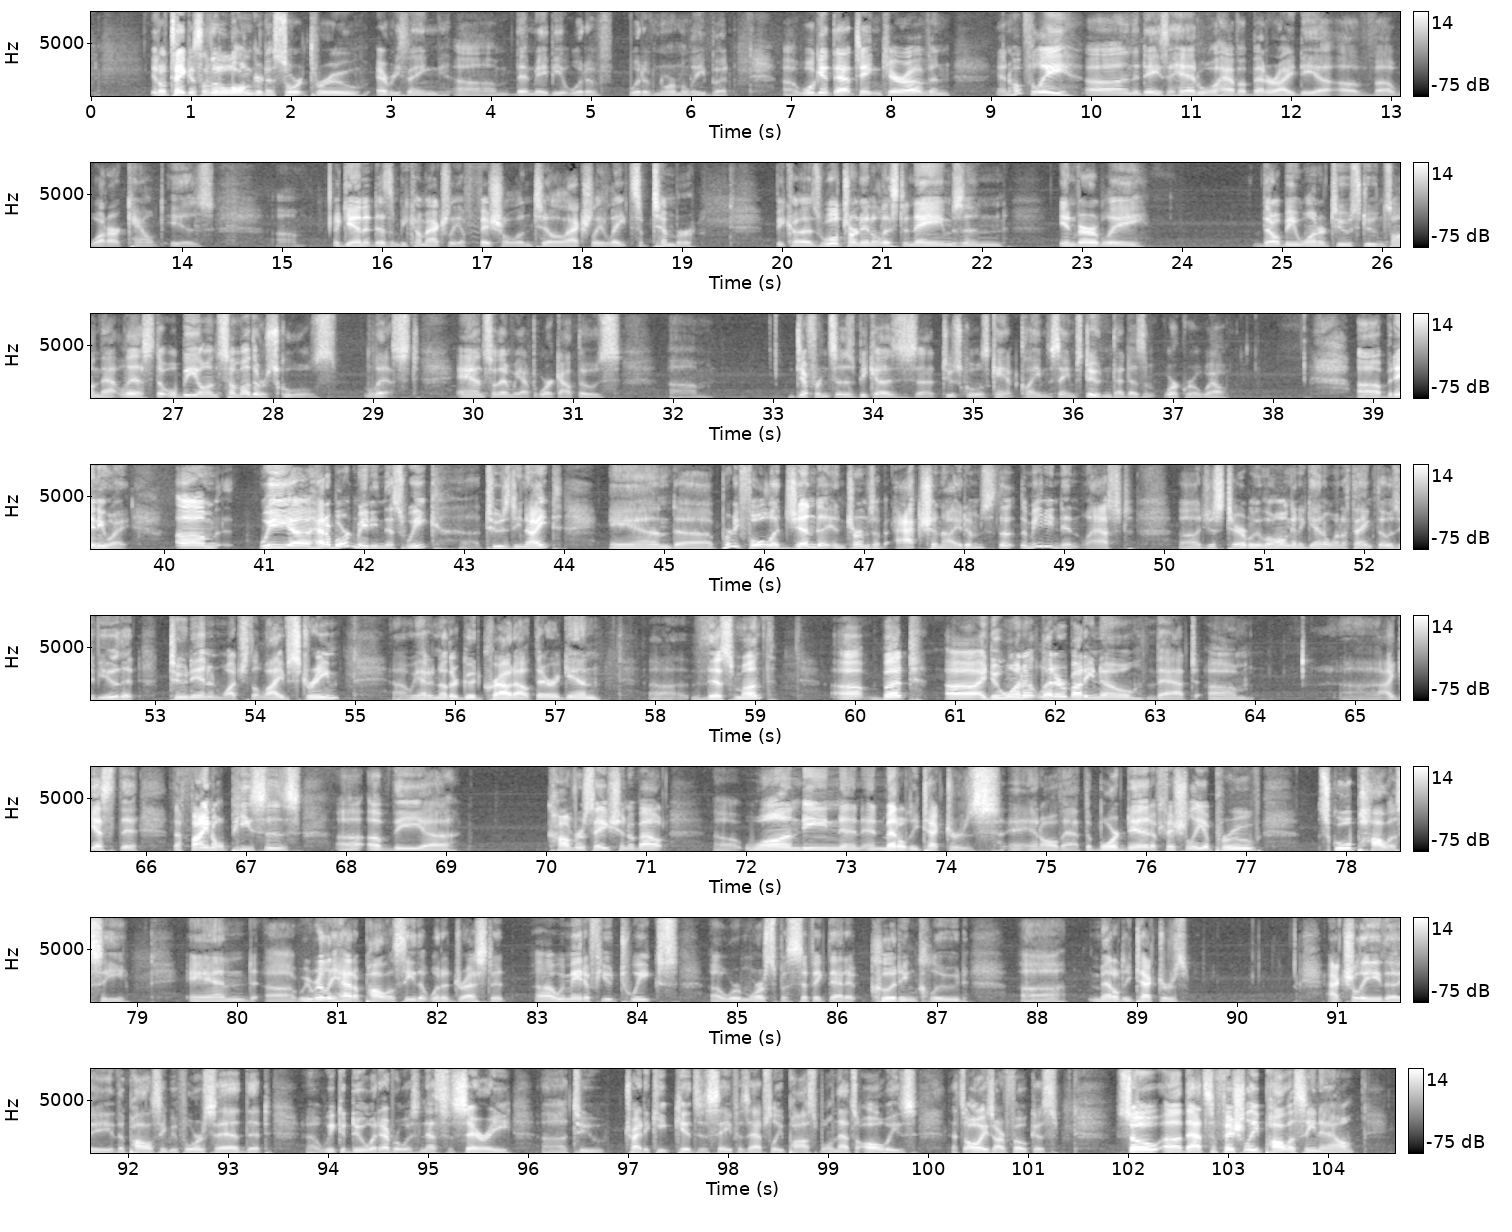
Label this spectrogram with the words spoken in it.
it'll take us a little longer to sort through everything um, than maybe it would have would have normally. But uh, we'll get that taken care of, and and hopefully uh, in the days ahead we'll have a better idea of uh, what our count is. Um, again, it doesn't become actually official until actually late September, because we'll turn in a list of names and invariably there'll be one or two students on that list that will be on some other school's list and so then we have to work out those um, differences because uh, two schools can't claim the same student. That doesn't work real well. Uh, but anyway, um, we uh, had a board meeting this week, uh, Tuesday night, and uh, pretty full agenda in terms of action items. The, the meeting didn't last uh, just terribly long. And again, I want to thank those of you that tune in and watch the live stream. we had another good crowd out there again this month. Uh, but uh, I do want to let everybody know that um, uh, I guess the the final pieces uh, of the uh, conversation about wanding and, and metal detectors and, and, all that. The board did officially approve school policy, and we really had a policy that would address it. we made a few tweaks. we're more specific that it could include metal detectors Actually, the, the policy before said that uh, we could do whatever was necessary uh, to try to keep kids as safe as absolutely possible, and that's always that's always our focus. So uh, that's officially policy now,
